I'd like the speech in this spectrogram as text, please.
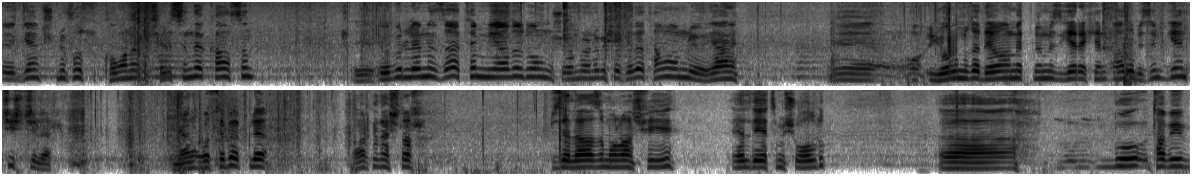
e, genç nüfus kovanın içerisinde kalsın. E, öbürlerinin zaten miadı dolmuş. Ömrünü bir şekilde tamamlıyor. Yani e, yolumuza devam etmemiz gereken arı bizim genç işçiler. Yani o sebeple arkadaşlar bize lazım olan şeyi elde etmiş olduk. Ee, bu tabi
